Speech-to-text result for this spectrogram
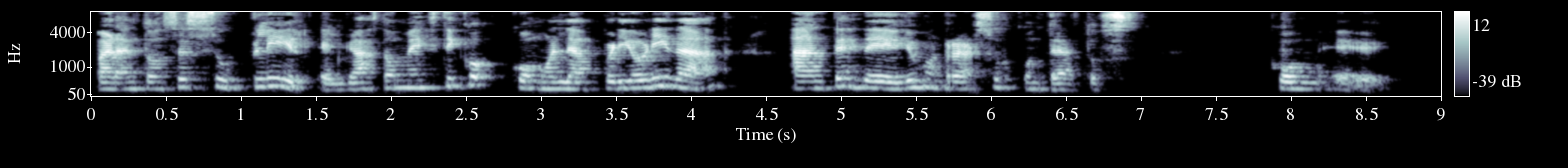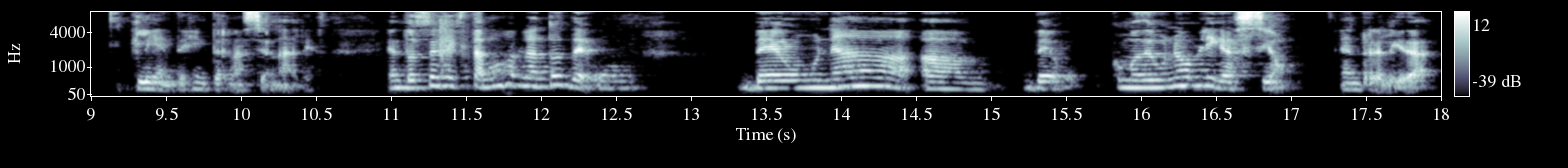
para entonces suplir el gas doméstico como la prioridad antes de ellos honrar sus contratos con eh, clientes internacionales. Entonces estamos hablando de, un, de una, como de una obligación en realidad.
